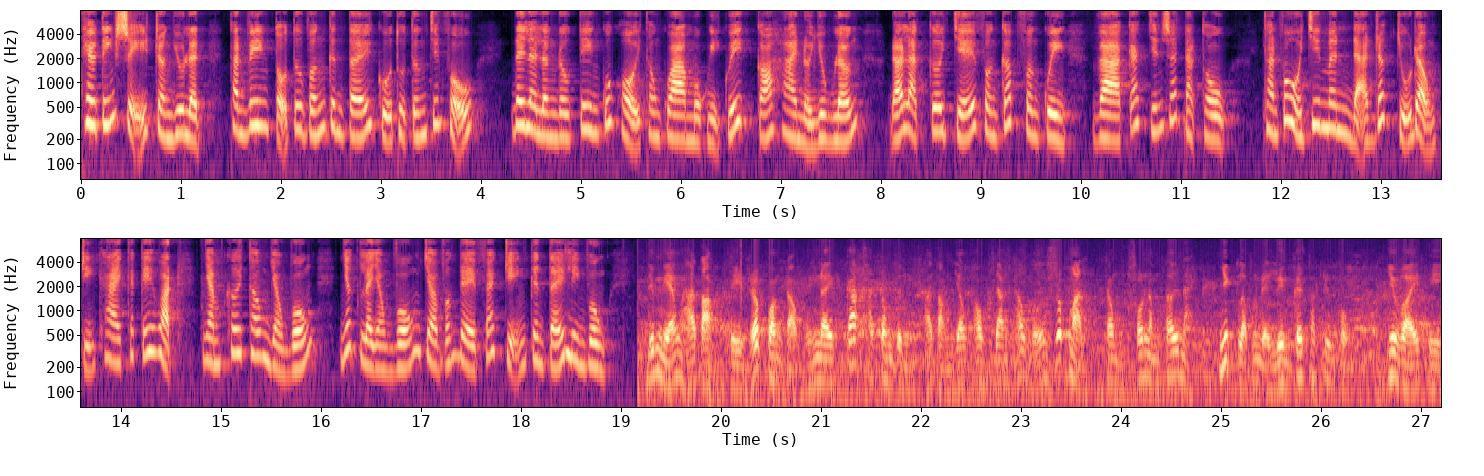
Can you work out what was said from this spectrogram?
Theo tiến sĩ Trần Du Lịch, thành viên tổ tư vấn kinh tế của Thủ tướng Chính phủ, đây là lần đầu tiên Quốc hội thông qua một nghị quyết có hai nội dung lớn – đó là cơ chế phân cấp phân quyền và các chính sách đặc thù. Thành phố Hồ Chí Minh đã rất chủ động triển khai các kế hoạch nhằm khơi thông dòng vốn, nhất là dòng vốn cho vấn đề phát triển kinh tế liên vùng. Điểm nghẽn hạ tầng thì rất quan trọng. Hiện nay các công trình hạ tầng giao thông đang tháo gỡ rất mạnh trong một số năm tới này, nhất là vấn đề liên kết phát triển vùng. Như vậy thì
